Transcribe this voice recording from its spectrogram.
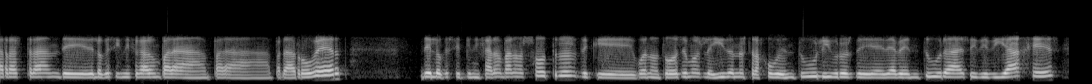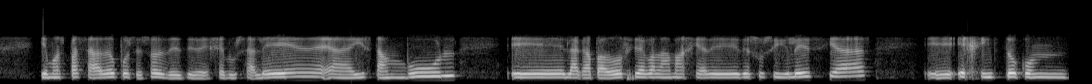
arrastran de, lo que significaron para, para, para Robert, de lo que significaron para nosotros, de que, bueno, todos hemos leído en nuestra juventud libros de aventuras y de viajes y hemos pasado, pues eso, desde Jerusalén a Istambul, eh, la Capadocia con la magia de, de sus iglesias, eh, Egipto con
